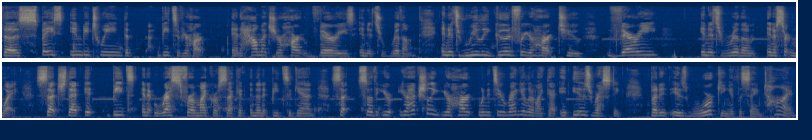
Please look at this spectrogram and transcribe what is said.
the space in between the beats of your heart and how much your heart varies in its rhythm. And it's really good for your heart to vary in its rhythm in a certain way, such that it beats and it rests for a microsecond and then it beats again. So, so that you're you're actually your heart when it's irregular like that, it is resting, but it is working at the same time.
